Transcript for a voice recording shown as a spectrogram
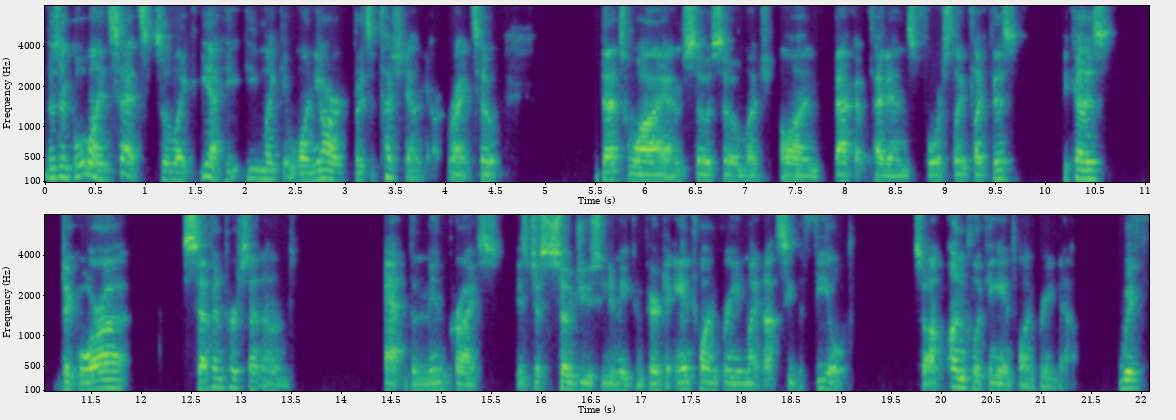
those are goal line sets. So like, yeah, he, he might get one yard, but it's a touchdown yard, right? So that's why I'm so so much on backup tight ends for slates like this because Deguara seven percent owned at the min price is just so juicy to me compared to Antoine Green might not see the field. So I'm unclicking Antoine Green now with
